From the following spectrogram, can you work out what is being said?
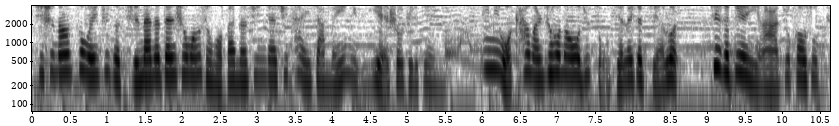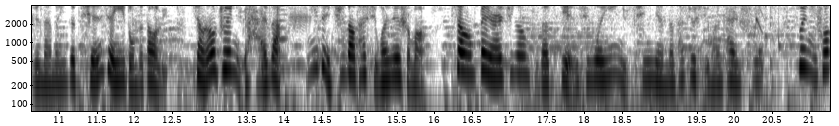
其实呢，作为这个直男的单身汪小伙伴呢，就应该去看一下《美女与野兽》这个电影。秘密，我看完之后呢，我就总结了一个结论：这个电影啊，就告诉直男们一个浅显易懂的道理：想要追女孩子，你得知道她喜欢些什么。像贝儿这样子的典型文艺女青年呢，她就喜欢看书。所以你说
